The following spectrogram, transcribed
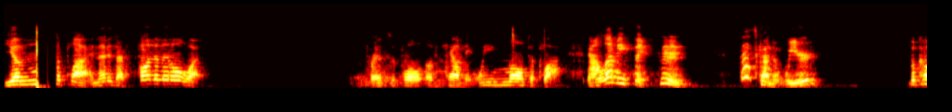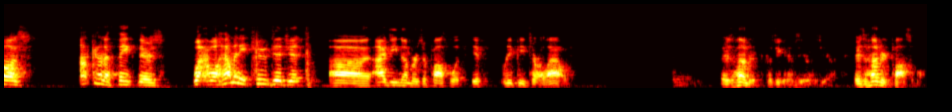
You multiply, and that is our fundamental what? Principle of counting. We multiply. Now let me think, hmm, that's kind of weird. Because I kind of think there's, well, well how many two digit uh, ID numbers are possible if, if repeats are allowed? There's 100, because you can have zero, zero. There's 100 possible.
